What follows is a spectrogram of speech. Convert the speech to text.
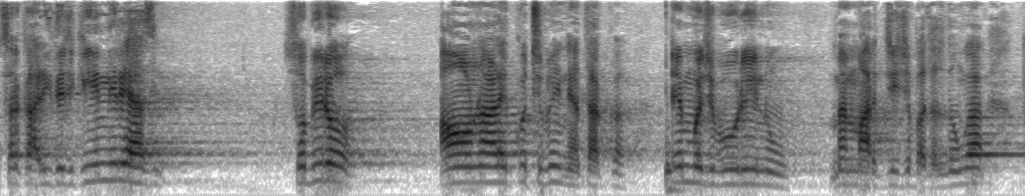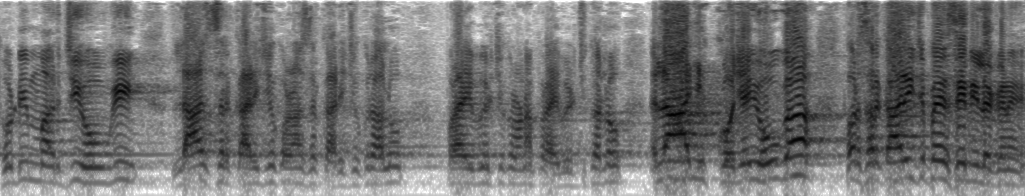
ਸਰਕਾਰੀ ਤੇ ਯਕੀਨ ਨਹੀਂ ਰਿਹਾ ਸੀ। ਸੋ ਵੀਰੋ, ਆਉਣ ਵਾਲੇ ਕੁਝ ਮਹੀਨਿਆਂ ਤੱਕ ਇਹ ਮਜਬੂਰੀ ਨੂੰ ਮੈਂ ਮਰਜ਼ੀ 'ਚ ਬਦਲ ਦੂੰਗਾ ਤੁਹਾਡੀ ਮਰਜ਼ੀ ਹੋਊਗੀ ਇਲਾਜ ਸਰਕਾਰੀ 'ਚ ਕਰਾਉਣਾ, ਸਰਕਾਰੀ 'ਚ ਕਰਾ ਲਓ। ਪ੍ਰਾਈਵੇਟ 'ਚ ਕਰਾਉਣਾ ਪ੍ਰਾਈਵੇਟ 'ਚ ਕਰ ਲਓ। ਇਲਾਜ ਇੱਕੋ ਜਿਹਾ ਹੀ ਹੋਊਗਾ, ਪਰ ਸਰਕਾਰੀ 'ਚ ਪੈਸੇ ਨਹੀਂ ਲੱਗਣੇ।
